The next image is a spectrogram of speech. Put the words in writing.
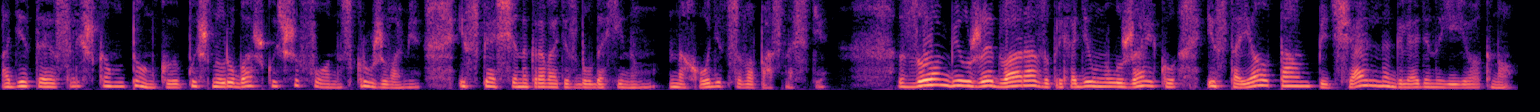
одетая в слишком тонкую пышную рубашку из шифона с кружевами и спящая на кровати с балдахином, находится в опасности. Зомби уже два раза приходил на лужайку и стоял там, печально глядя на ее окно.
